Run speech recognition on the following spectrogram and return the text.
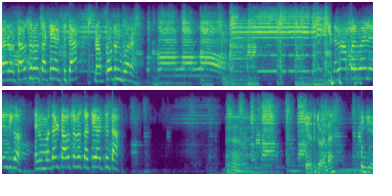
வேற ஒரு டவுசரும் சட்டையும் எடுத்துட்டா நான் போட்டுன்னு போறேன். இதெல்லாம் அப்புறமே எழுதிக்கோ. எனக்கு முதல் டவுசரும் சட்டையும் எடுத்துதா எடுத்துட்டு வரேன்டா. இங்கே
